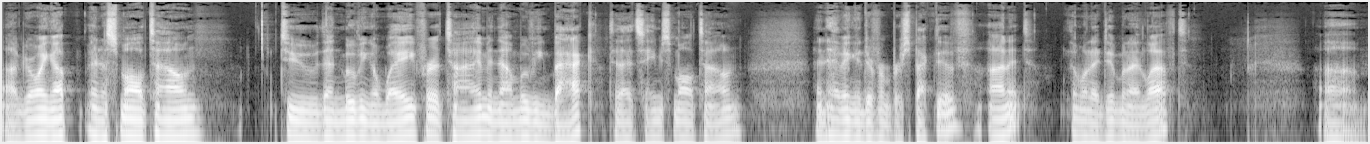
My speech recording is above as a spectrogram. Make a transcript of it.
uh, growing up in a small town to then moving away for a time and now moving back to that same small town and having a different perspective on it than what I did when I left. Um,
